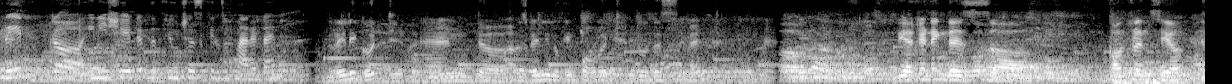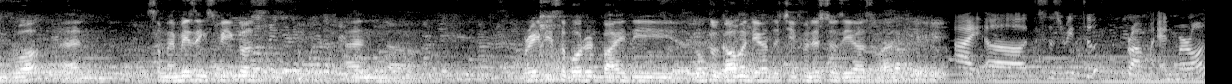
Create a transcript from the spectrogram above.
great uh, initiative, the Future Skills of Maritime. Really good, and uh, I was really looking forward to this event. we are attending this uh, conference here in Goa and some amazing speakers and uh, greatly supported by the uh, local government here, the chief ministers here as well. Hi, uh, this is Ritu from Enmeron.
